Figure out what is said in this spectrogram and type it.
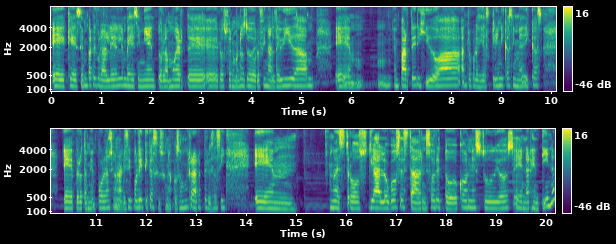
que es en particular el envejecimiento, la muerte, los fenómenos de duelo final de vida, en parte dirigido a antropologías clínicas y médicas, eh, pero también poblacionales y políticas, que es una cosa muy rara, pero es así. Em, nuestros diálogos están sobre todo con estudios en Argentina.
